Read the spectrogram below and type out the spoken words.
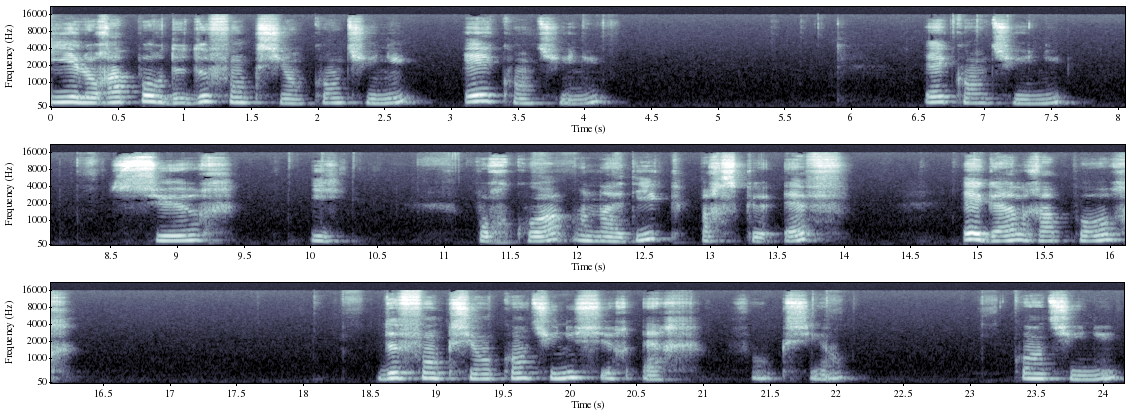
qui est le rapport de deux fonctions continues et continues, et continue sur i. Pourquoi On a dit que parce que f égale rapport de fonction continue sur R. Fonction continue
